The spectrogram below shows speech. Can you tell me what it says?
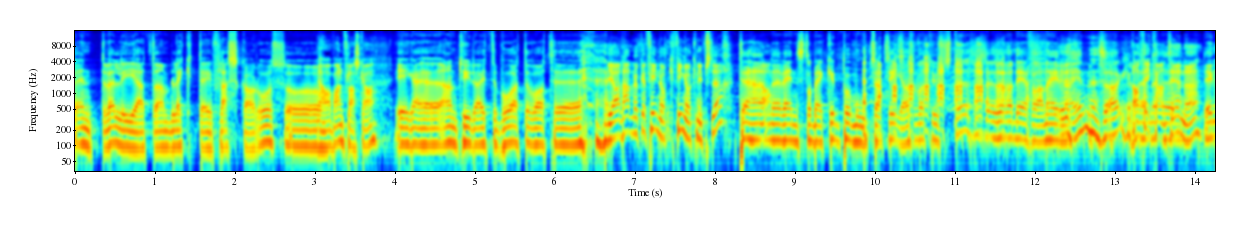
det endte vel i at han blekte ei flaske da, så Ja, vannflaske? jeg antyda etterpå at det var til Ja, han hadde noen finger, fingerknips der. Til han ja. venstrebekken på motsatt side som var tyst. Så det var derfor han heiv inn. sa jeg. Han fikk karantene. Det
